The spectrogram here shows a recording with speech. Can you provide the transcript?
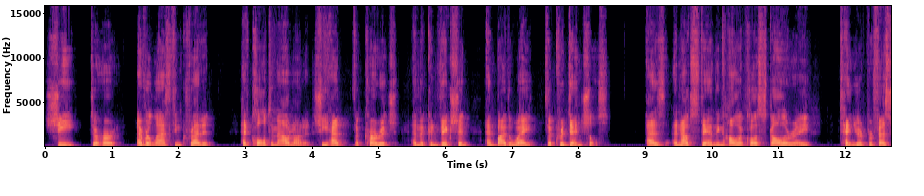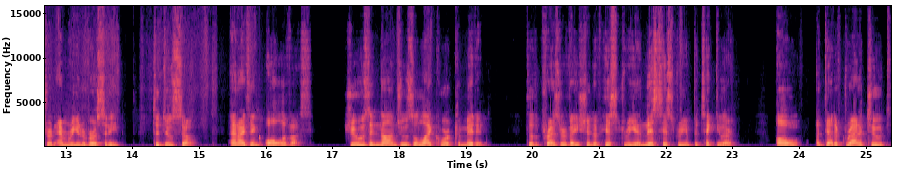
she, to her everlasting credit, had called him out on it. She had the courage and the conviction, and by the way, the credentials as an outstanding Holocaust scholar, a tenured professor at Emory University, to do so. And I think all of us, Jews and non Jews alike, who are committed to the preservation of history, and this history in particular, owe a debt of gratitude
